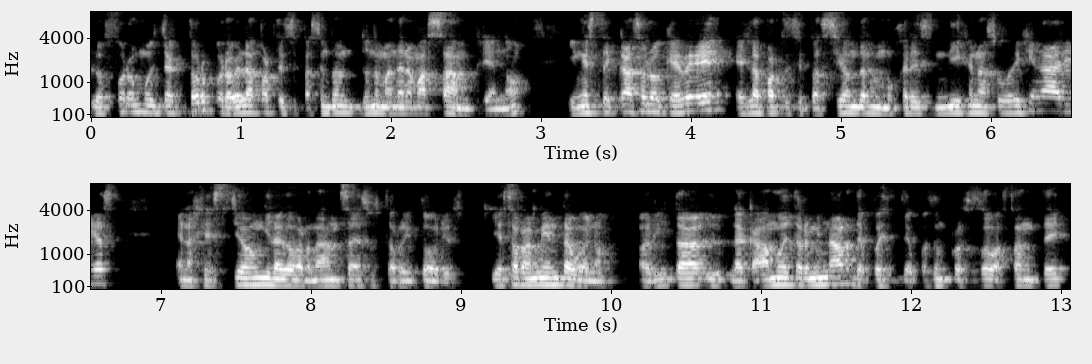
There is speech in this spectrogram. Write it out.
los foros multiactor, pero ve la participación de una manera más amplia, ¿no? Y en este caso lo que ve es la participación de las mujeres indígenas originarias en la gestión y la gobernanza de sus territorios. Y esa herramienta, bueno, ahorita la acabamos de terminar, después, después de un proceso bastante,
